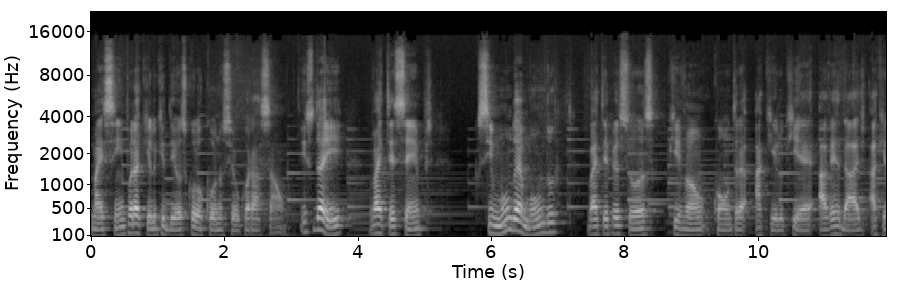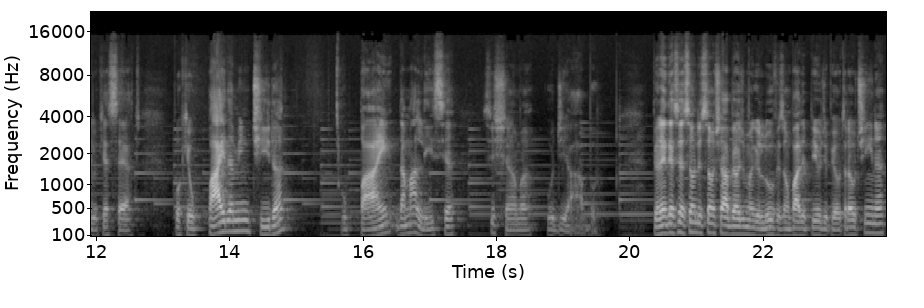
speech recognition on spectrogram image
mas sim por aquilo que Deus colocou no seu coração. Isso daí vai ter sempre. Se mundo é mundo, vai ter pessoas que vão contra aquilo que é a verdade, aquilo que é certo. Porque o pai da mentira, o pai da malícia, se chama o diabo. Pela intercessão de São Chabel de Mangluf, São Padre Pio de Peltrautina,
